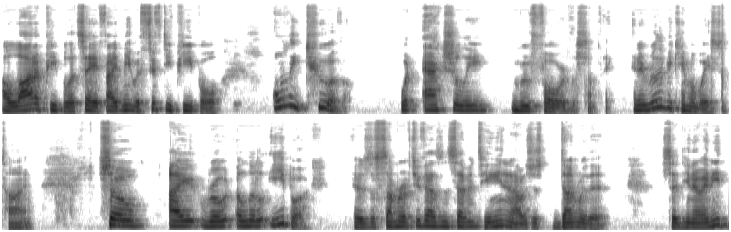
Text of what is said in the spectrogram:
a lot of people, let's say if I'd meet with 50 people, only two of them would actually move forward with something. And it really became a waste of time. So I wrote a little ebook it was the summer of 2017, and I was just done with it. Said, you know, any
